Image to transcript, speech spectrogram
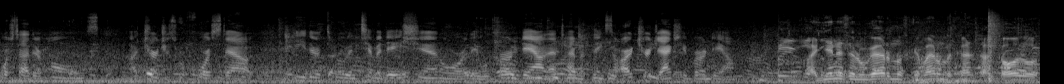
forced out of their homes. Uh, churches were forced out, either through intimidation or they were burned down, that type of thing. So our church actually burned down. Allí en ese lugar nos quemaron las casas a todos.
